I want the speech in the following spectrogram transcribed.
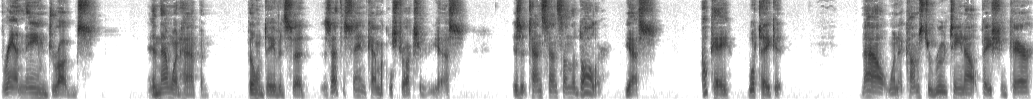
brand name drugs. And then what happened? Bill and David said, Is that the same chemical structure? Yes. Is it 10 cents on the dollar? Yes. Okay, we'll take it. Now, when it comes to routine outpatient care,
